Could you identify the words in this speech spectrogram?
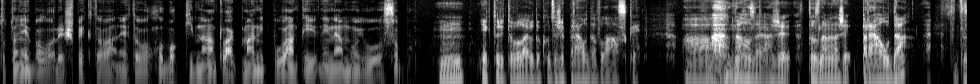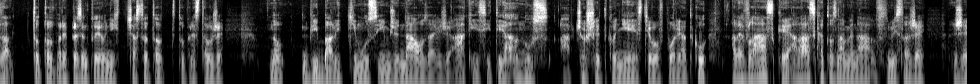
toto nebolo rešpektované. To bol hlboký nátlak manipulatívny na moju osobu. Mm, niektorí to volajú dokonca, že pravda v láske. A naozaj, a že to znamená, že pravda, toto to, to reprezentuje u nich často to, to predstavu, že no vybaliť ti musím, že naozaj, že aký si ty hnus a čo všetko nie je s tebou v poriadku, ale v láske, a láska to znamená v zmysle, že, že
